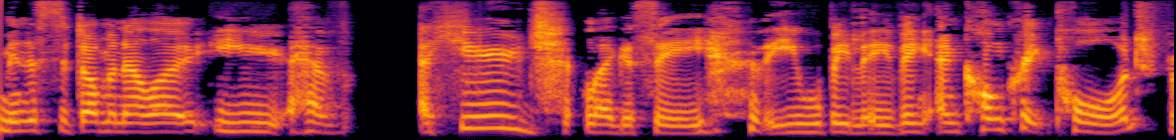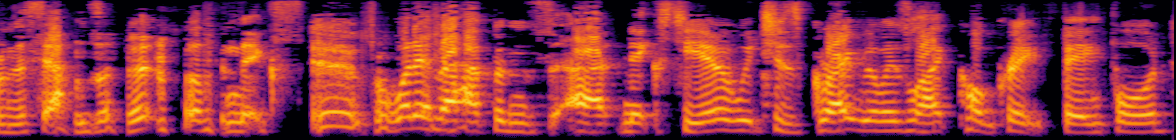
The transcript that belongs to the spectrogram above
Minister Dominello, you have a huge legacy that you will be leaving and concrete poured from the sounds of it for the next for whatever happens uh, next year which is great. We always like concrete being poured.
